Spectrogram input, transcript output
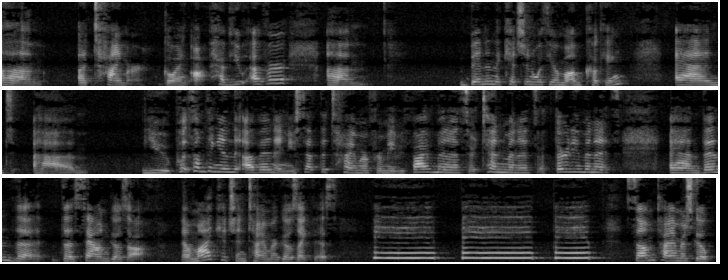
um, a timer going off. Have you ever um, been in the kitchen with your mom cooking and um, you put something in the oven and you set the timer for maybe five minutes or 10 minutes or 30 minutes and then the, the sound goes off. Now my kitchen timer goes like this. Beep, beep, beep. Some timers go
